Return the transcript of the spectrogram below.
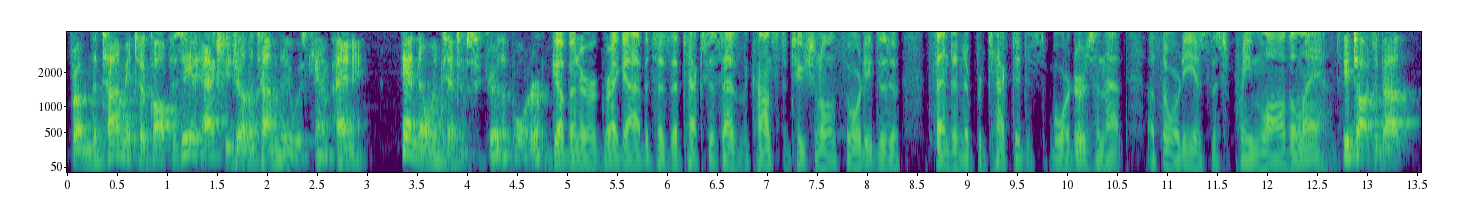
from the time he took office, actually during the time that he was campaigning, he had no intent to secure the border. Governor Greg Abbott says that Texas has the constitutional authority to defend and to protect its borders, and that authority is the supreme law of the land. He talked about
